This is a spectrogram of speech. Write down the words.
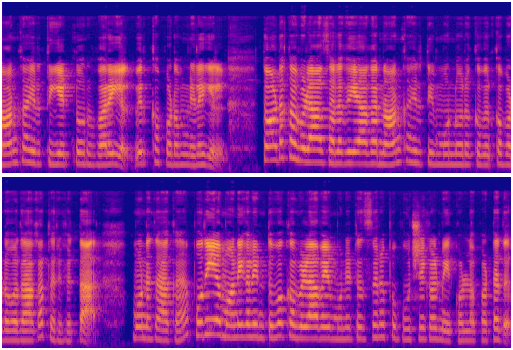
நான்காயிரத்தி எட்நூறு வரையில் விற்கப்படும் நிலையில் தொடக்க விழா சலுகையாக நான்காயிரத்தி முன்னூறுக்கு விற்கப்படுவதாக தெரிவித்தார். முன்னதாக புதிய மனைகளின் துவக்க விழாவை முன்னிட்டு சிறப்பு பூஜைகள் மேற்கொள்ளப்பட்டது.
